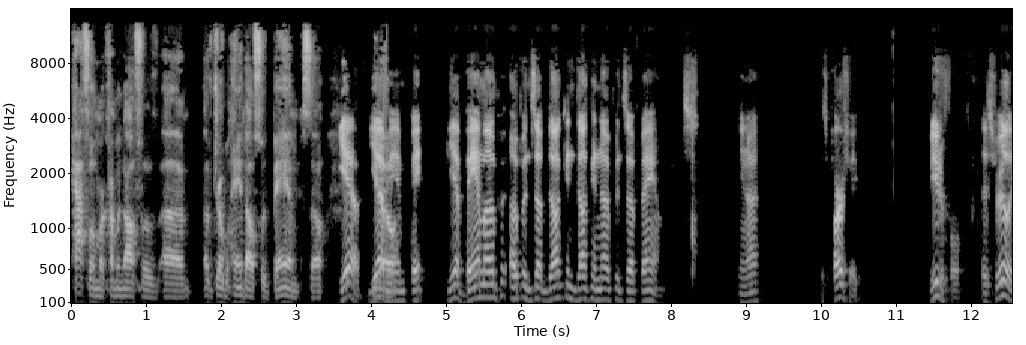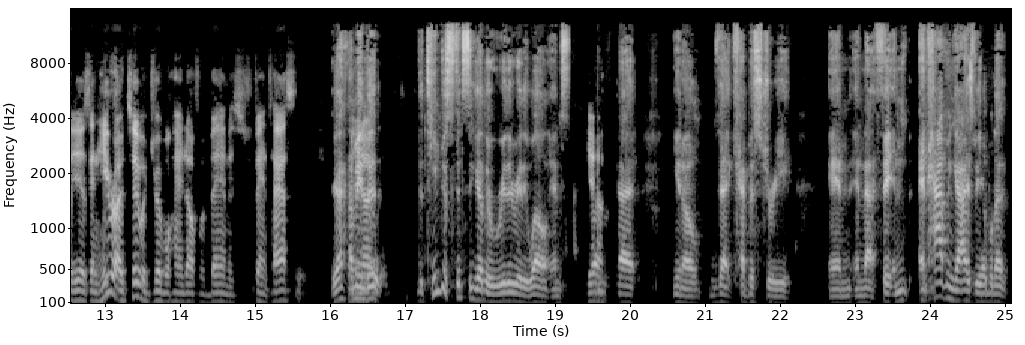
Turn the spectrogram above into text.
half of them are coming off of um, of dribble handoffs with Bam. So Yeah, yeah, know. man. Ba- yeah, Bam op- opens up Duncan. Duncan opens up Bam. You know, it's perfect, beautiful. This really is. And Herro too, a dribble handoff with Bam is fantastic. yeah, I You mean know. the the team just fits together really, really well, and Yeah. that you know that chemistry and and that fit, and and having guys be able to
